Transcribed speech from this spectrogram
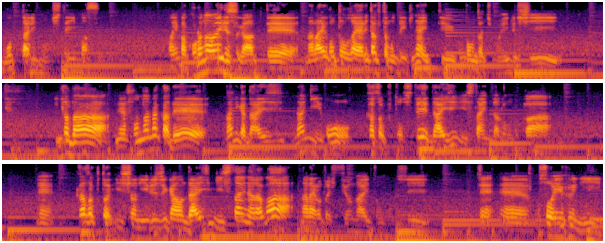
思ったりもしています。まあ、今コロナウイルスがあって、習い事がやりたくてもできないっていう子供たちもいるし、ただ、ね、そんな中で、何が大事、何を家族として大事にしたいんだろうとか、ね、家族と一緒にいる時間を大事にしたいならば、習い事必要ないと思う、ねえー、そういうふうに、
